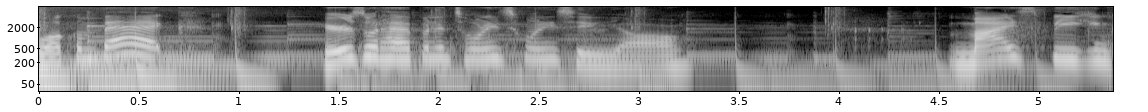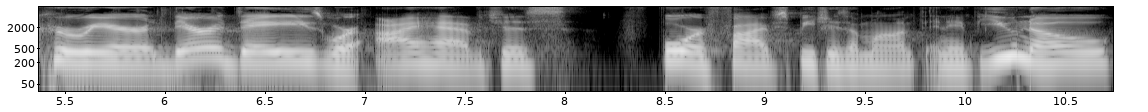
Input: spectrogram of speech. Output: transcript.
Welcome back. Here's what happened in 2022, y'all. My speaking career, there are days where I have just four or five speeches a month. And if you know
